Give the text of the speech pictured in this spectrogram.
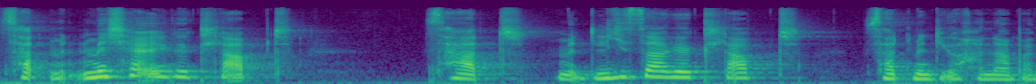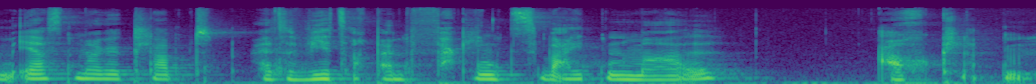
Es hat mit Michael geklappt, es hat mit Lisa geklappt, es hat mit Johanna beim ersten Mal geklappt, also wird es auch beim fucking zweiten Mal auch klappen.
